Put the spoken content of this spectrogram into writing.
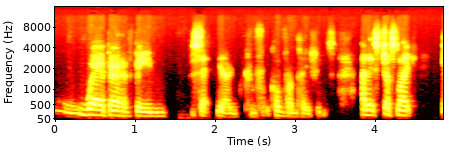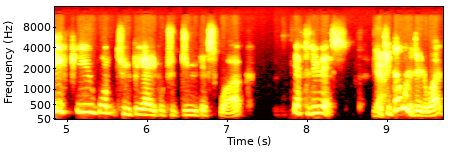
where there have been set, you know, conf- confrontations, and it's just like if you want to be able to do this work, you have to do this. Yeah. If you don't want to do the work,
